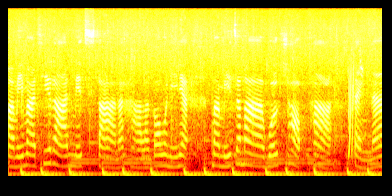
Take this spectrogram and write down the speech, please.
มามิมาที่ร้านมิสตาร์นะคะ แล้วก็วันนี้เนี่ยมามิจะมาเวิร์กช็อปค่ะ แต่งหน้า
